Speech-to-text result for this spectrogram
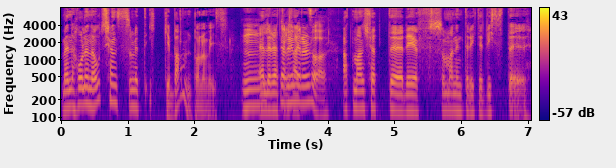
Men Hall Notes känns som ett icke-band på något vis. Eller rättare Eller hur menar du då? att man köpte det som man inte riktigt visste.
